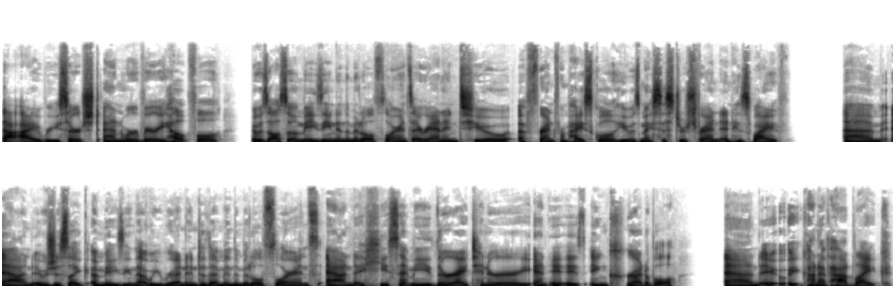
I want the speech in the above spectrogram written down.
that I researched and were very helpful. It was also amazing. In the middle of Florence, I ran into a friend from high school. He was my sister's friend and his wife. Um, and it was just like amazing that we ran into them in the middle of Florence. And he sent me their itinerary, and it is incredible. And it, it kind of had like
